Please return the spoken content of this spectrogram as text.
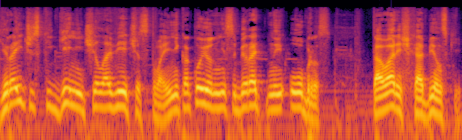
героический гений человечества, и никакой он не собирательный образ, товарищ Хабенский.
